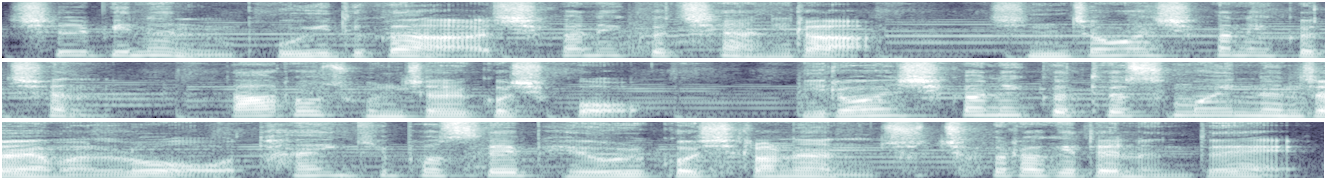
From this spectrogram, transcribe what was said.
실비는 보이드가 시간의 끝이 아니라 진정한 시간의 끝은 따로 존재할 것이고 이러한 시간의 끝에 숨어 있는 자야말로 타임키퍼스의 배우일 것이라는 추측을 하게 되는데?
